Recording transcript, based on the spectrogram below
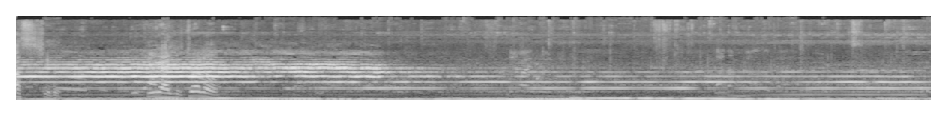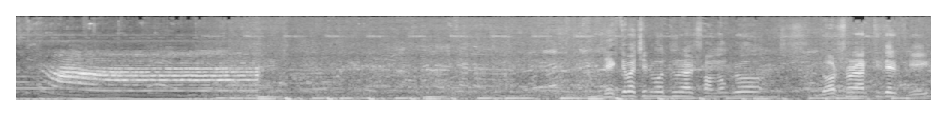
আসছে। ঠিক আছে, চলো। দেখতে পাচ্ছেন বন্ধুরা, সমগ্র দর্শনার্থীদের ভিড়।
